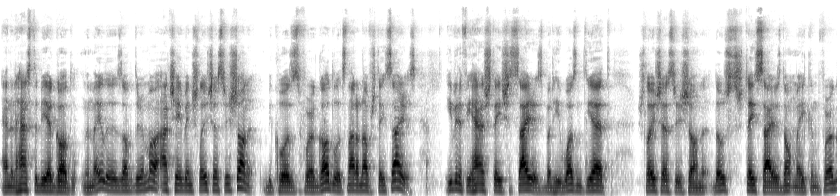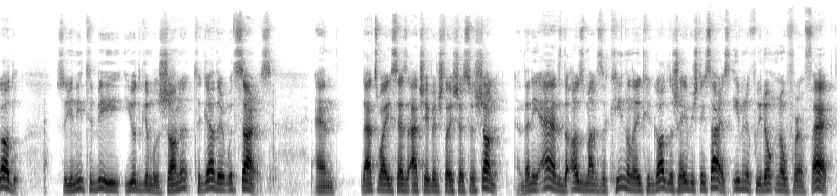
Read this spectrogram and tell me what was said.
and it has to be a godl. Memele is ogdirma ache ben shleishas rishona because for a godl it's not enough shtei. Even if he has shtei but he wasn't yet rishona, those shtei sayres don't make him for a godl. So you need to be yud gimel shona together with sayres, and that's why he says ache ben rishona. And then he adds the Ozmach Zakinale Kigod L'Shehevi Shtei even if we don't know for a fact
